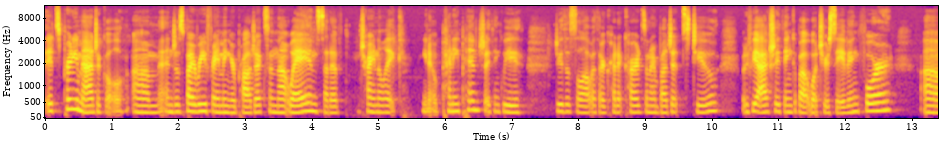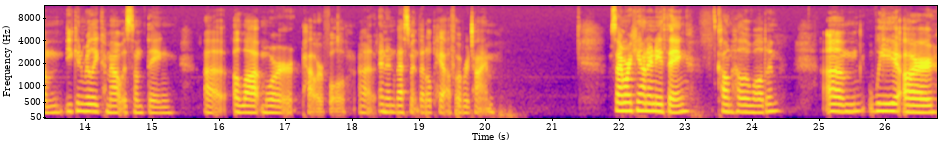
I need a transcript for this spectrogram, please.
it's pretty magical. Um, and just by reframing your projects in that way, instead of trying to like, you know, penny pinch, I think we do this a lot with our credit cards and our budgets too. But if you actually think about what you're saving for, um, you can really come out with something uh, a lot more powerful, uh, an investment that'll pay off over time. So I'm working on a new thing. It's called Hello Walden. Um, we are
